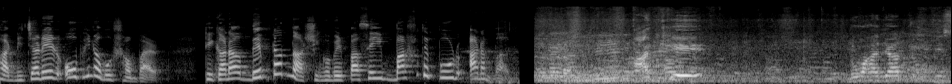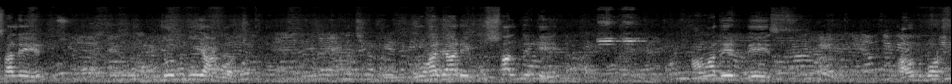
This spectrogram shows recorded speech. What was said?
ফার্নিচারের অভিনব সম্ভার। ঠিকানা দেবনাথ নার্সিংহোমের পাশেই বাসুদেবপুর আরামবাগ। আজকে দু হাজার চব্বিশ সালের চোদ্দই আগস্ট দু হাজার একুশ সাল থেকে আমাদের দেশ, ভারতবর্ষ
